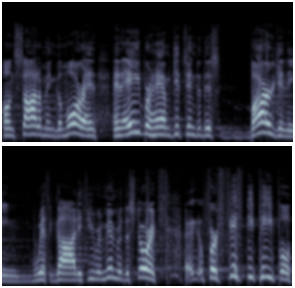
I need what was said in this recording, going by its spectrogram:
on Sodom and Gomorrah. And, and Abraham gets into this bargaining with God. If you remember the story, uh, for 50 people,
